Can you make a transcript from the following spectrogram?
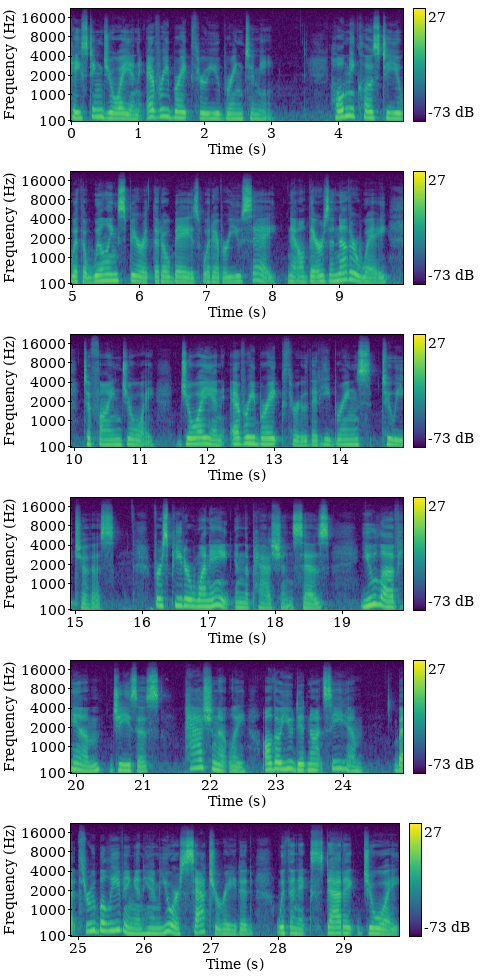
tasting joy in every breakthrough you bring to me. Hold me close to you with a willing spirit that obeys whatever you say. Now, there's another way to find joy joy in every breakthrough that He brings to each of us. 1 Peter 1 8 in the Passion says, You love Him, Jesus, passionately, although you did not see him. But through believing in him, you are saturated with an ecstatic joy,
